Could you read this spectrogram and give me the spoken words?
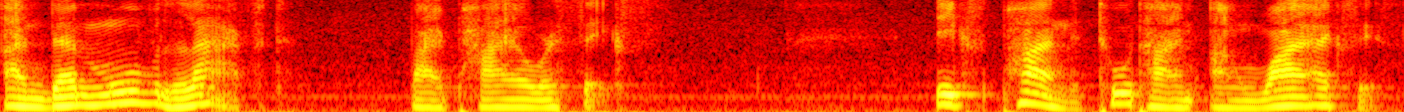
and then move left by pi over 6. Expand 2 times on y-axis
